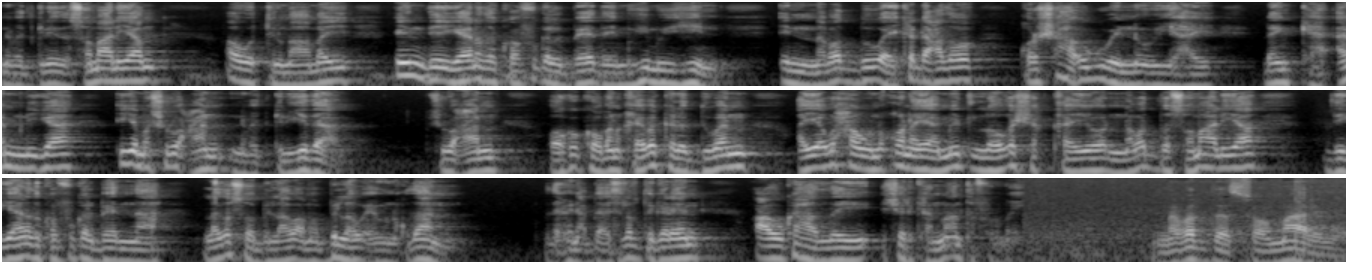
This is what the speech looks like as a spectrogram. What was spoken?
nabadgelyada soomaaliya. Oo uu tilmaamay in deegaanada koonfur galbeed ay muhiim u yihiin in nabaddu ay ka dhacdo qorshaha ugu weynna uu yahay dhanka amniga iyo mashruucan nabadgelyada. Mashruucan oo ka kooban qaybo kala duwan ayaa waxa uu noqonayaa mid looga shaqeeyo nabadda soomaaliya deegaanada koonfur galbeedna laga soo bilaabo ama bilow ay u noqdaan. Madaxweyne cabdicasiis lafta gareen waxa uu ka hadlay shirkan maanta furmay nabadda soomaaliya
